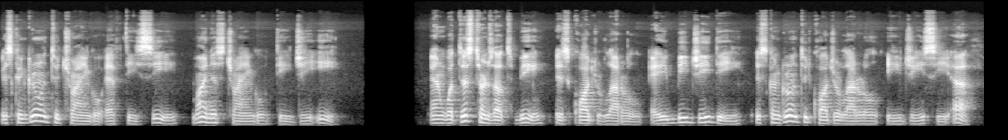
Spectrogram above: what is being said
is congruent to triangle FDC minus triangle DGE. And what this turns out to be is quadrilateral ABGD is congruent to quadrilateral EGCF.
